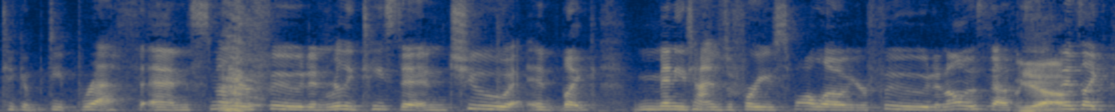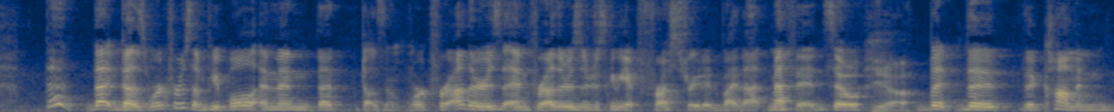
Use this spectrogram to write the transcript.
take a deep breath and smell your food and really taste it and chew it like many times before you swallow your food and all this stuff. Yeah. And it's like that that does work for some people and then that doesn't work for others and for others they're just going to get frustrated by that method. So Yeah. But the the common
